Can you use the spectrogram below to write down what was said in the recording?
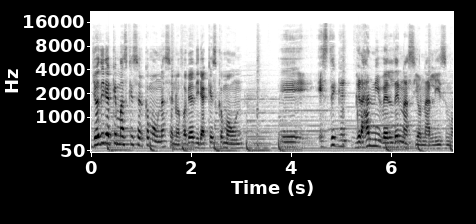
Yo diría que más que ser como una xenofobia, diría que es como un. Eh, este gran nivel de nacionalismo.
